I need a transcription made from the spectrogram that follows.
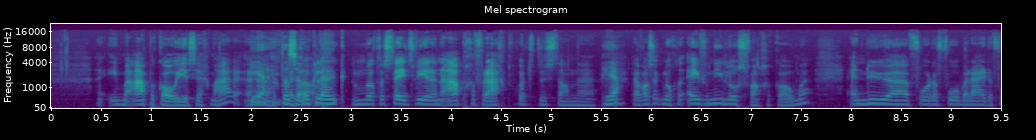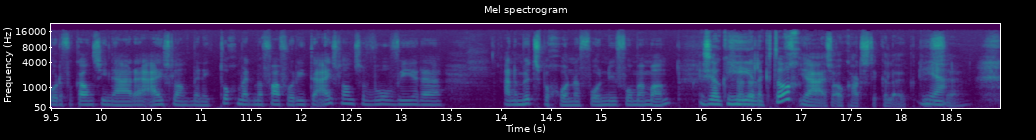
in mijn apenkooien, zeg maar. Ja, uh, dat is ook leuk. Omdat er steeds weer een aap gevraagd wordt. Dus dan, ja. daar was ik nog even niet los van gekomen. En nu uh, voor de voorbereiden voor de vakantie naar IJsland ben ik toch met mijn favoriete IJslandse wol weer aan de muts begonnen voor nu voor mijn man. Is ook heerlijk, toch? Ja, is ook hartstikke leuk. Dus, ja. Uh,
